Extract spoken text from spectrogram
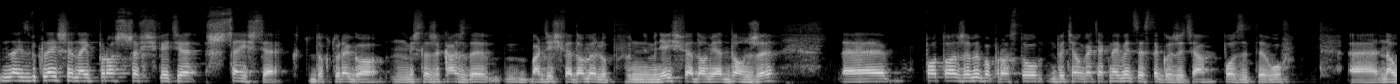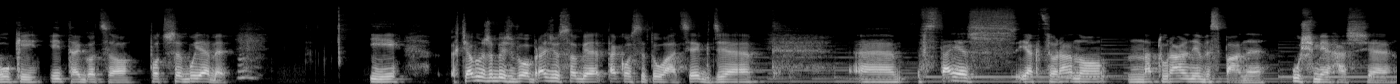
najzwyklejsze, najprostsze w świecie szczęście, do którego myślę, że każdy bardziej świadomy lub mniej świadomie dąży, e, po to, żeby po prostu wyciągać jak najwięcej z tego życia pozytywów, e, nauki i tego, co potrzebujemy. I chciałbym, żebyś wyobraził sobie taką sytuację, gdzie e, wstajesz jak co rano naturalnie wyspany, uśmiechasz się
